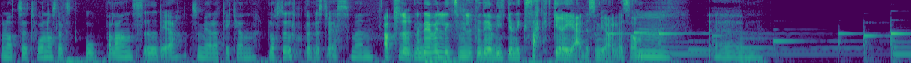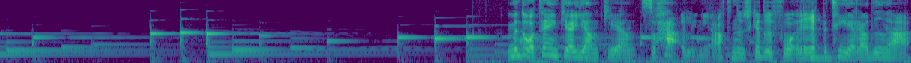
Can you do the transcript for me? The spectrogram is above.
på något sätt får någon slags obalans i det som gör att det kan blossa upp under stress. Men Absolut, men det är väl liksom lite det, vilken exakt grej är det som gör det som... Ehm. Men då tänker jag egentligen så här Linnea, att nu ska du få repetera dina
